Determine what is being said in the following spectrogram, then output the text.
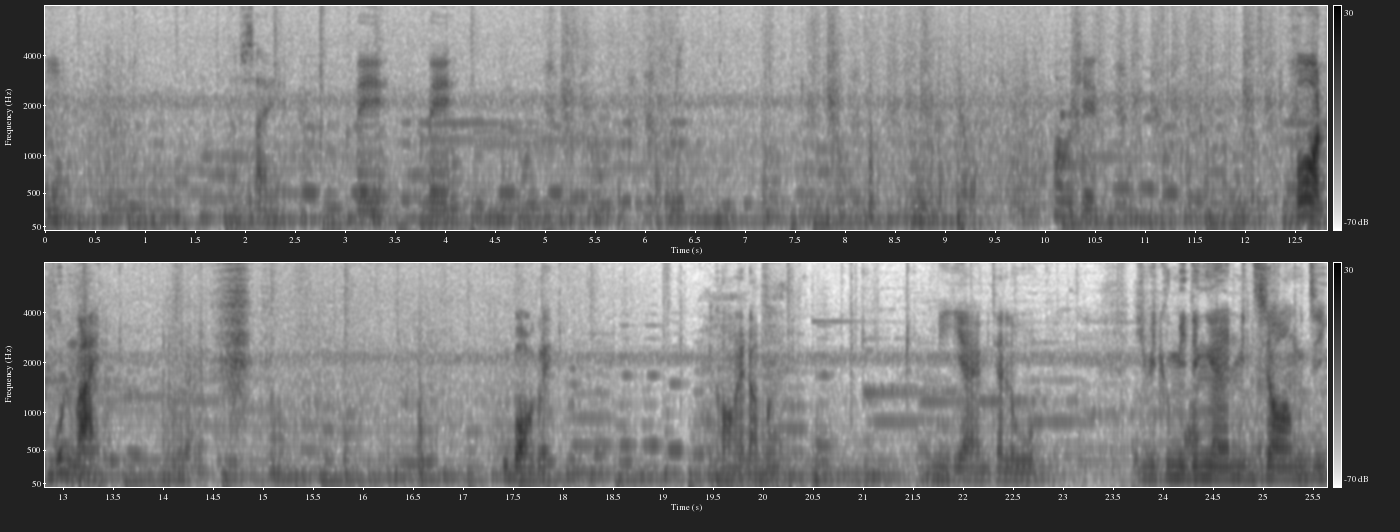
นี้ใส่เคลเคลนี่โอเคโคตรวุ่นวาย กูบอกเลย มีของอะไรดรอปบ้างอะไม่มีเฮียมีแต่รูชีวิตกูมีแต่เงินมีจองจริง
